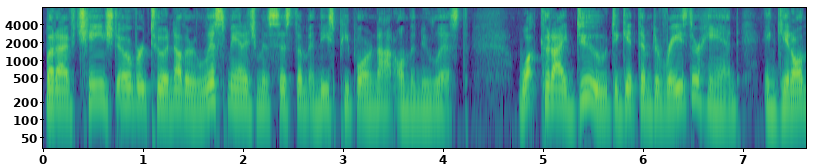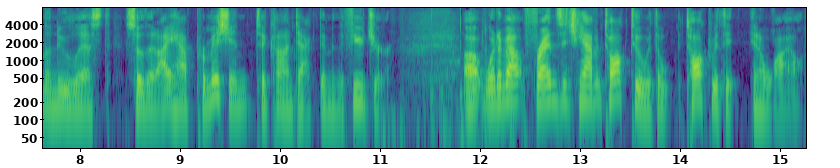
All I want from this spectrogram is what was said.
but I've changed over to another list management system, and these people are not on the new list. What could I do to get them to raise their hand and get on the new list so that I have permission to contact them in the future? Uh, what about friends that you haven't talked to with talked with it in a while?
